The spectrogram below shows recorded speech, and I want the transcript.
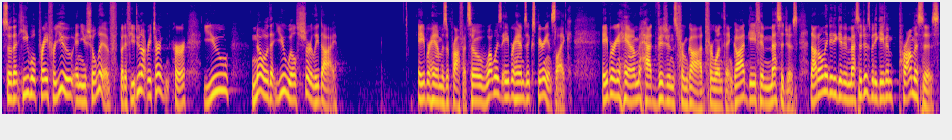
so that he will pray for you and you shall live. But if you do not return her, you know that you will surely die. Abraham is a prophet. So, what was Abraham's experience like? Abraham had visions from God, for one thing. God gave him messages. Not only did he give him messages, but he gave him promises.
